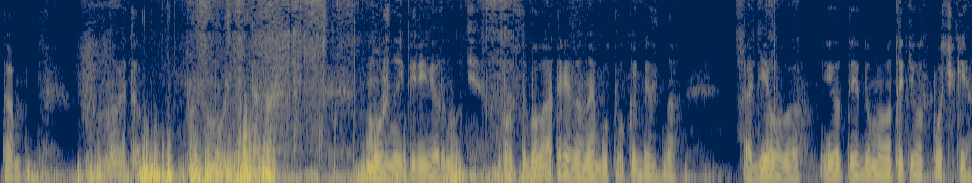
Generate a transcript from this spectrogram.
там. Ну это можно так, можно и перевернуть. Просто была отрезанная бутылка без дна. Одел его. И вот я думаю, вот эти вот почки,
